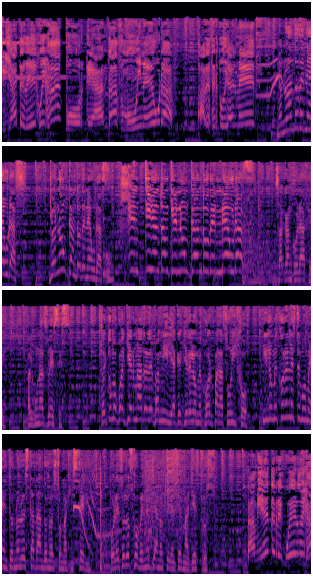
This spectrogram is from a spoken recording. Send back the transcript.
Y ya te dejo, hija, porque andas muy neuras. Ha de ser tu día del mes. No, no ando de neuras. Yo nunca ando de neuras. Entiendan que nunca ando de neuras. Sacan coraje, algunas veces. Soy como cualquier madre de familia que quiere lo mejor para su hijo. Y lo mejor en este momento no lo está dando nuestro magisterio. Por eso los jóvenes ya no quieren ser maestros. También te recuerdo, hija,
